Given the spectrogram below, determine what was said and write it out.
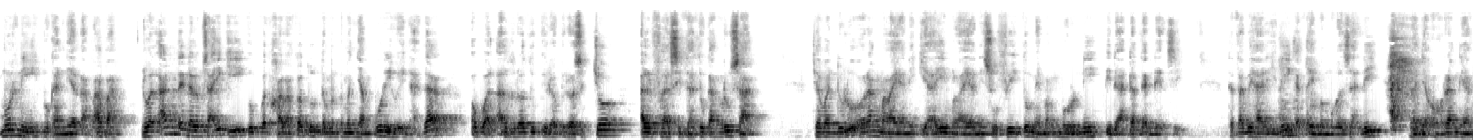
murni, bukan niat apa-apa. Wal ante dalam saiki kukuat khalaqatu teman-teman nyampuri hu ing hadza opal agradu biro-biro sejo alfasidah tukang rusak. Zaman dulu orang melayani kiai, melayani sufi itu memang murni tidak ada tendensi. Tetapi hari ini kata Imam Ghazali banyak orang yang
